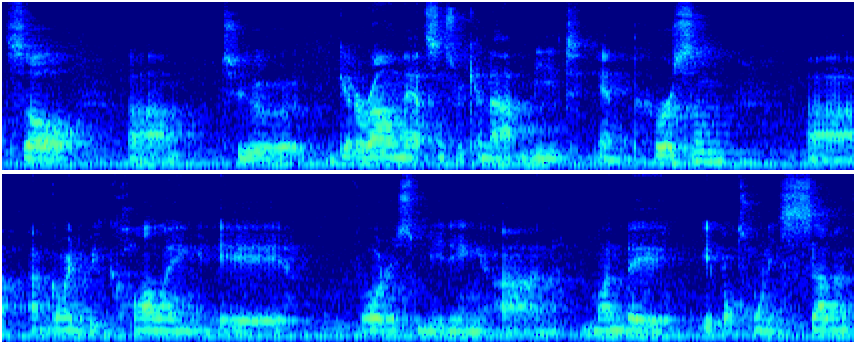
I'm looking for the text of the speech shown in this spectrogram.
so um, to get around that, since we cannot person, uh, I'm going to be calling a voters meeting on Monday, April 27th,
